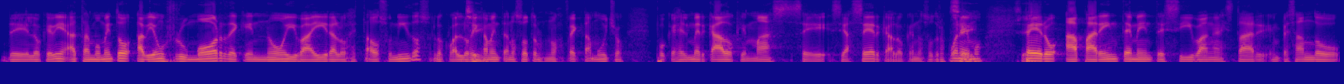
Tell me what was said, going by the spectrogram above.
de lo que viene. Hasta el momento había un rumor de que no iba a ir a los Estados Unidos, lo cual Sí. lógicamente a nosotros nos afecta mucho porque es el mercado que más se, se acerca a lo que nosotros ponemos. Sí, sí. Pero aparentemente sí van a estar empezando,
